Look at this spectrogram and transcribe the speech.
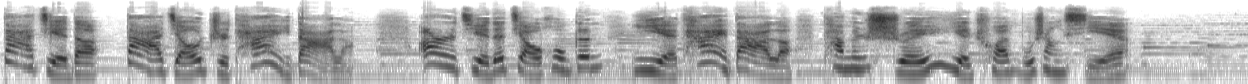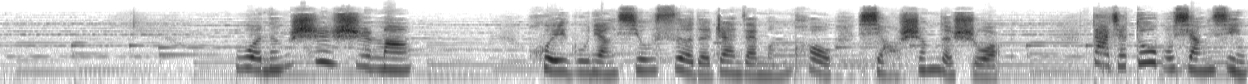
大姐的大脚趾太大了，二姐的脚后跟也太大了，她们谁也穿不上鞋。我能试试吗？灰姑娘羞涩地站在门后，小声地说。大家都不相信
